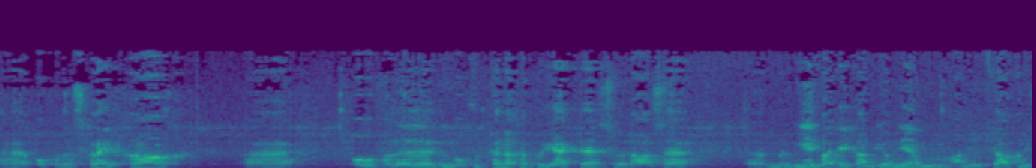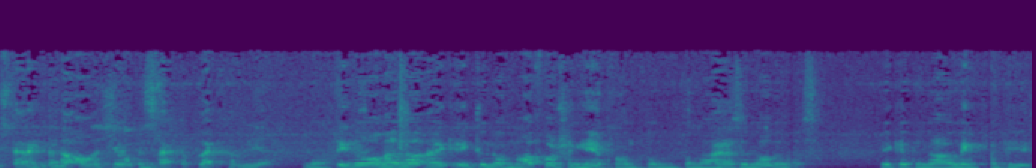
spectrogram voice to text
uh of hulle skryf graag uh of hulle doen opvoedkundige projekte so daar's 'n manier wat jy kan deelneem aan die veld van die sterrekunde al is jy op 'n slegte plek geleë. Ja, ek nou maar ek ek doen nog navorsing hier van van van in Northerners. Ek het nou 'n link met die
